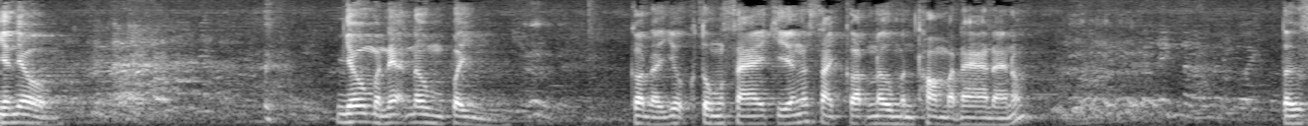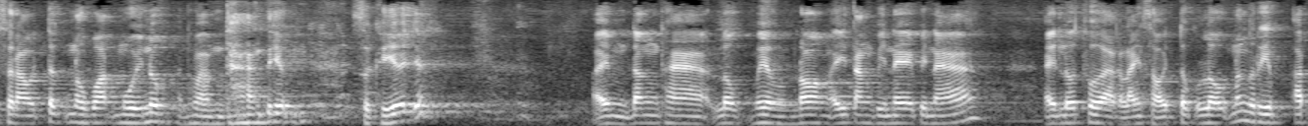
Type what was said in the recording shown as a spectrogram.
ញញោមញោមម្នាក់នៅភ្នំពេញគាត់អាយុខ្ទង់40ជាងសាច់គាត់នៅមិនធម្មតាដែរនោះទៅស្រោចទឹកនៅវត្តមួយនោះអាត្មាមិនថាទៀតសុគ្រាចហើយមិនដឹងថាលោកមានបំណងអីតាំងពីណែពីណា ហើយលោកធ្វើអាកន្លែងស្រោចទឹកលោកហ្នឹងរៀបឥត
